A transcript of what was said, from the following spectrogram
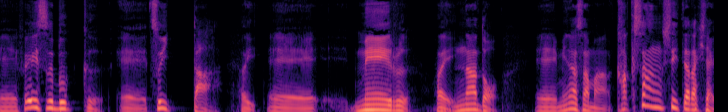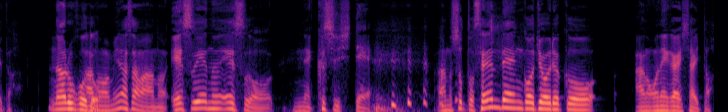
えー、Facebook、えー、Twitter、はい。えーメール、はいなど、えー皆様、拡散していただきたいと。なるほど。あの、皆様、あの、SNS をね、駆使して、あの、ちょっと宣伝ご協力を、あの、お願いしたいと。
